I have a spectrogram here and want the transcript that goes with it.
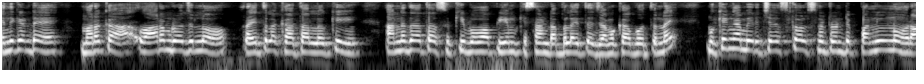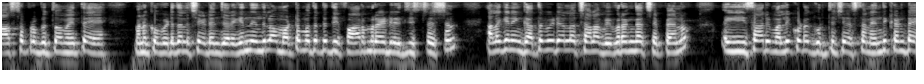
ఎందుకంటే మరొక వారం రోజుల్లో రైతుల ఖాతాల్లోకి అన్నదాత సుఖీభవ పిఎం కిసాన్ డబ్బులు అయితే జమ కాబోతున్నాయి. ముఖ్యంగా మీరు చేసుకోవాల్సినటువంటి పనులను రాష్ట్ర ప్రభుత్వం అయితే మనకు విడుదల చేయడం జరిగింది. ఇందులో మొట్టమొదటిది ఫార్మర్ ఐడి రిజిస్ట్రేషన్ అలాగే నేను గత వీడియోలో చాలా వివరంగా చెప్పాను. ఈసారి మళ్ళీ కూడా గుర్తు చేస్తాను. ఎందుకంటే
